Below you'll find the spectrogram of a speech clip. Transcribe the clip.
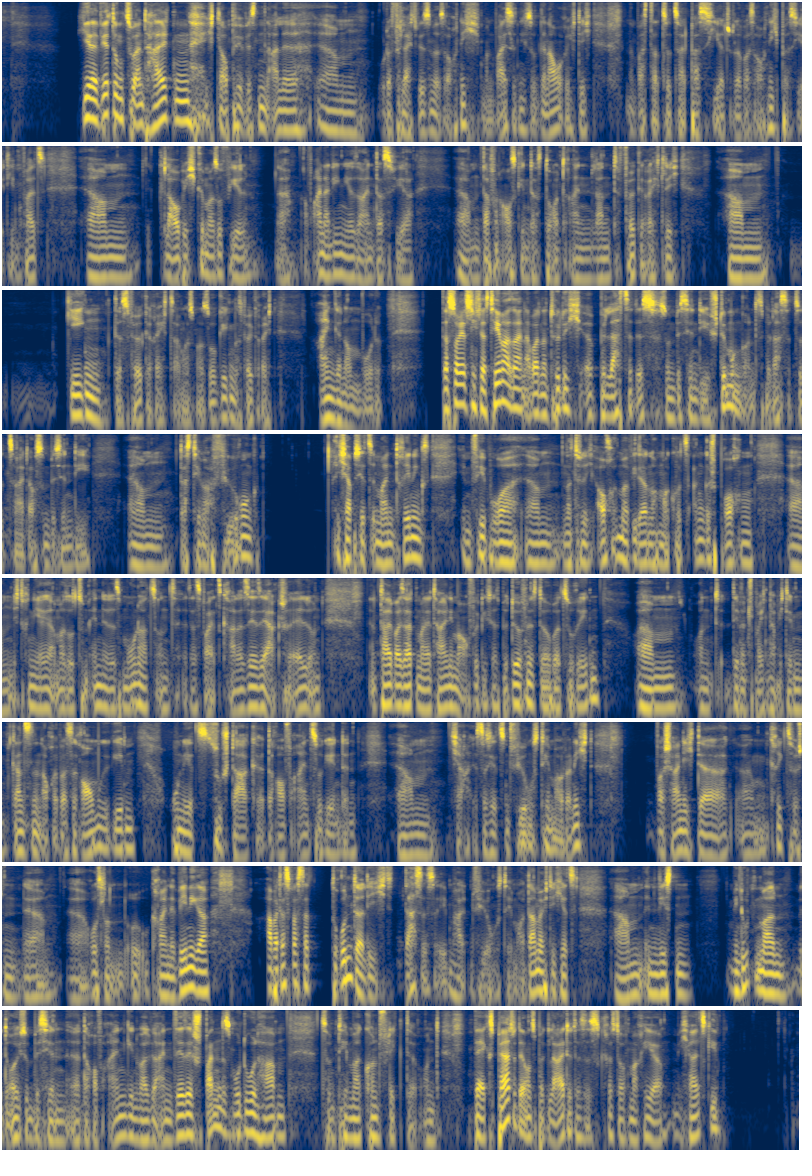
jeder Wertung zu enthalten. Ich glaube, wir wissen alle, ähm, oder vielleicht wissen wir es auch nicht, man weiß es nicht so genau richtig, was da zurzeit passiert oder was auch nicht passiert. Jedenfalls, ähm, glaube ich, können wir so viel ja, auf einer Linie sein, dass wir ähm, davon ausgehen, dass dort ein Land völkerrechtlich ähm, gegen das Völkerrecht, sagen wir es mal so, gegen das Völkerrecht eingenommen wurde. Das soll jetzt nicht das Thema sein, aber natürlich äh, belastet es so ein bisschen die Stimmung und es belastet zurzeit auch so ein bisschen die, ähm, das Thema Führung. Ich habe es jetzt in meinen Trainings im Februar ähm, natürlich auch immer wieder nochmal kurz angesprochen. Ähm, ich trainiere ja immer so zum Ende des Monats und das war jetzt gerade sehr, sehr aktuell und äh, teilweise hatten meine Teilnehmer auch wirklich das Bedürfnis, darüber zu reden. Ähm, und dementsprechend habe ich dem Ganzen dann auch etwas Raum gegeben, ohne jetzt zu stark äh, darauf einzugehen, denn ähm, tja, ist das jetzt ein Führungsthema oder nicht? Wahrscheinlich der ähm, Krieg zwischen der, äh, Russland und Ukraine weniger. Aber das, was da drunter liegt, das ist eben halt ein Führungsthema. Und da möchte ich jetzt ähm, in den nächsten Minuten mal mit euch so ein bisschen äh, darauf eingehen, weil wir ein sehr, sehr spannendes Modul haben zum Thema Konflikte. Und der Experte, der uns begleitet, das ist Christoph Maria Michalski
